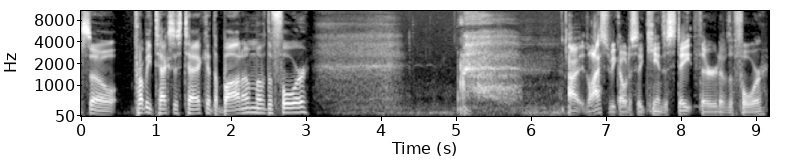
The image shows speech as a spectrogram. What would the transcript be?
So probably Texas Tech at the bottom of the four. I, last week I would have said Kansas State third of the four,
